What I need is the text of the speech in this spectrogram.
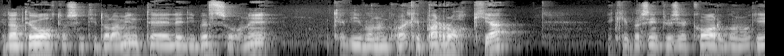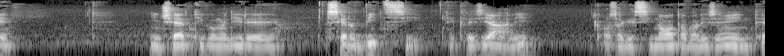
Io tante volte ho sentito lamentele di persone che vivono in qualche parrocchia e che per esempio si accorgono che in certi, come dire, servizi ecclesiali, cosa che si nota palesemente,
